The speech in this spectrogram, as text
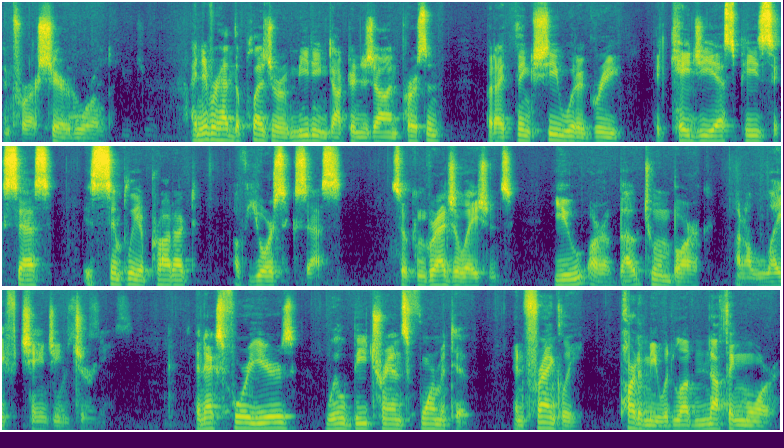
and for our shared world. I never had the pleasure of meeting Dr. Najah in person, but I think she would agree that KGSP's success is simply a product of your success. So, congratulations you are about to embark on a life changing journey. The next four years will be transformative, and frankly, part of me would love nothing more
